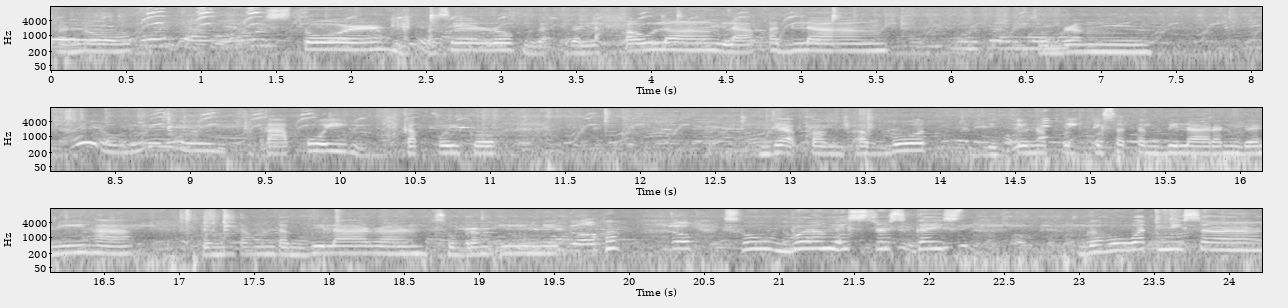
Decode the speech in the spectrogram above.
ano store, nagpa-Xerox, ga- galakaw lang, lakad lang. Sobrang kapoy, kapoy ko. Hindi, pag abot, dito na po ko sa Tagbilaran ganiha. Pumunta akong Tagbilaran, sobrang init. Sobrang stress guys. Gahuwat ni sa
